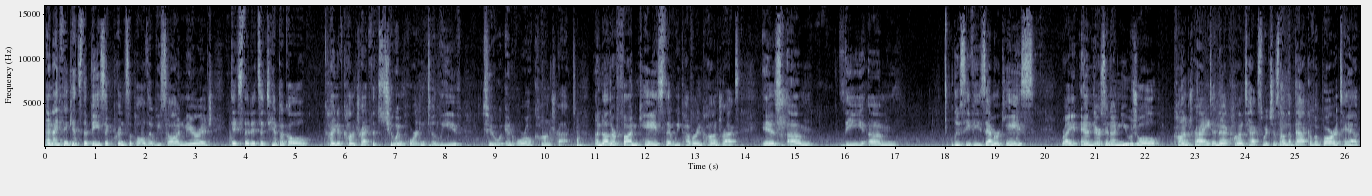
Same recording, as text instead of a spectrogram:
And I think it's the basic principle that we saw in marriage. It's that it's a typical kind of contract that's too important to leave to an oral contract. Another fun case that we cover in contracts is um, the um, Lucy v. Zehmer case, right? And there's an unusual contract Right. in that context, which is on the back of a bar tab,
